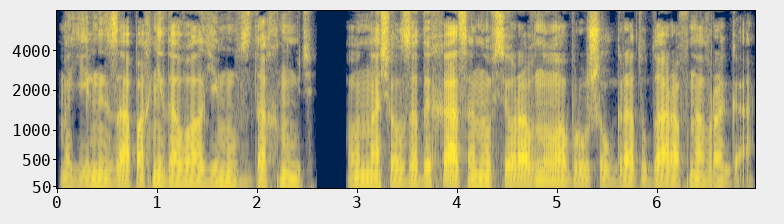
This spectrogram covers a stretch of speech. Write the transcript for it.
Могильный запах не давал ему вздохнуть. Он начал задыхаться, но все равно обрушил град ударов на врага.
